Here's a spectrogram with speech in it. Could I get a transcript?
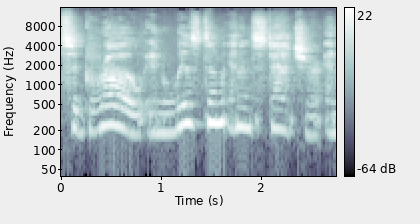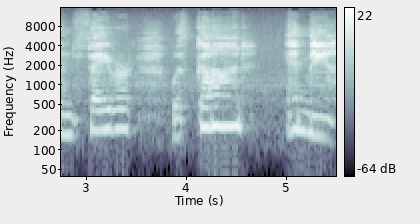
to grow in wisdom and in stature and in favor with God and man.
